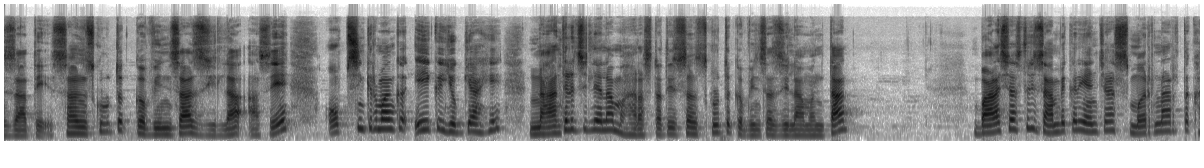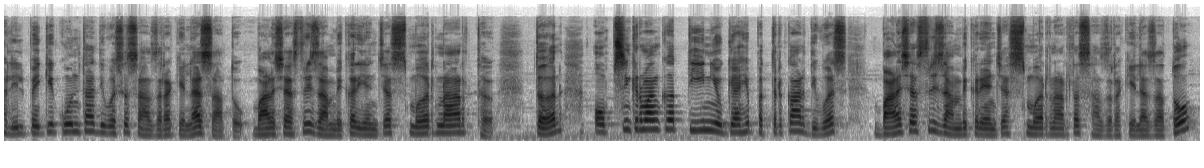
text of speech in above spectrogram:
जाते? संस्कृत कवींचा जिल्हा असे ऑप्शन क्रमांक एक योग्य आहे. नांदेड जिल्ह्याला महाराष्ट्रातील संस्कृत कवींचा जिल्हा म्हणतात. बाळशास्त्री जांभेकर यांच्या स्मरणार्थ खालीलपैकी कोणता दिवस साजरा केला जातो? बाळशास्त्री जांभेकर यांच्या स्मरणार्थ. तर ऑप्शन क्रमांक तीन योग्य आहे. पत्रकार दिवस. बाळशास्त्री जांभेकर यांच्या स्मरणार्थ साजरा केला जातो.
